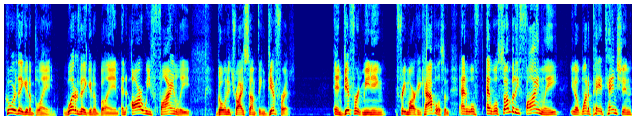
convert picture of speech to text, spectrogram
Who are they going to blame? What are they going to blame? And are we finally going to try something different? And different meaning free market capitalism. And will and will somebody finally, you know, want to pay attention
